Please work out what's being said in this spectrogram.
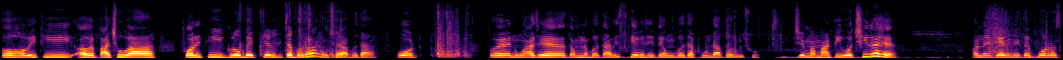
તો હવેથી, હવે પાછું આ ફરીથી ગ્રો બેગ કેવી રીતે ભરવાનું છે આ બધા પોટ તો એનું આજે તમને બતાવીશ કેવી રીતે હું બધા કુંડા ભરું છું. જેમાં માટી ઓછી રહે અને કેવી રીતે પોરસ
